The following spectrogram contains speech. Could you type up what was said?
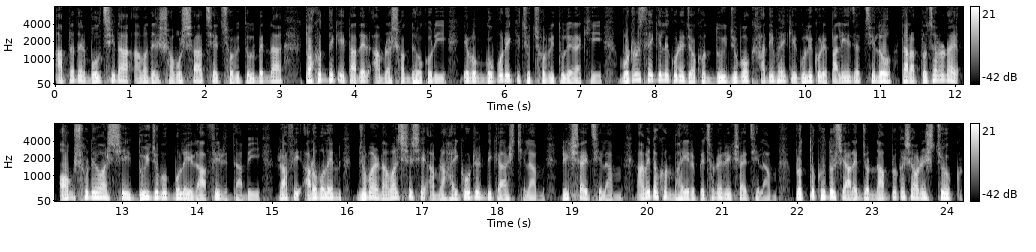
আপনাদের বলছি না, আমাদের সমস্যা আছে, ছবি তুলবেন না, তখন থেকেই তাদের আমরা সন্দেহ করি এবং গোপনে কিছু ছবি তুলে রাখি। মোটরসাইকেলে করে যখন দুই যুবক হাদি ভাইকে গুলি করে পালিয়ে যাচ্ছিল, তারা প্রচারণায় অংশ নেওয়া সেই দুই যুবক বলেই রাফির দাবি। রাফি আরও বলেন, জুমার নামাজ শেষে আমরা হাইকোর্টের দিকে আসছিলাম, রিকশায় ছিলাম। আমি তখন ভাইয়ের পেছনের রিকশায় ছিলাম। প্রত্যক্ষদর্শী আরেকজন নাম প্রকাশে অনিশ্চুক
